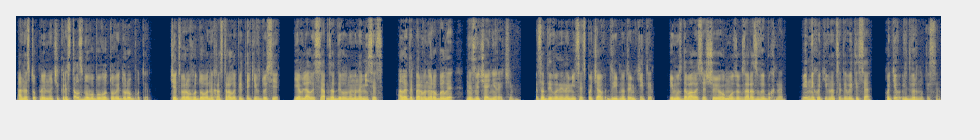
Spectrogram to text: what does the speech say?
А наступної ночі кристал знову був готовий до роботи. Четверо вгодованих астралопітеків досі являлися задивленому на місяць, але тепер вони робили незвичайні речі. Задивлений на місяць почав дрібно тремтіти, йому здавалося, що його мозок зараз вибухне. Він не хотів на це дивитися, хотів відвернутися.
